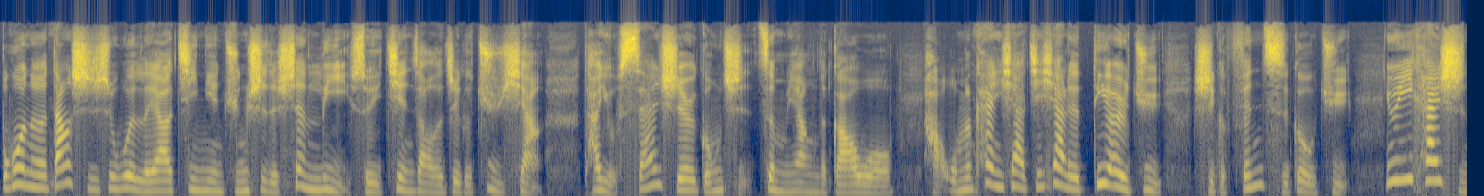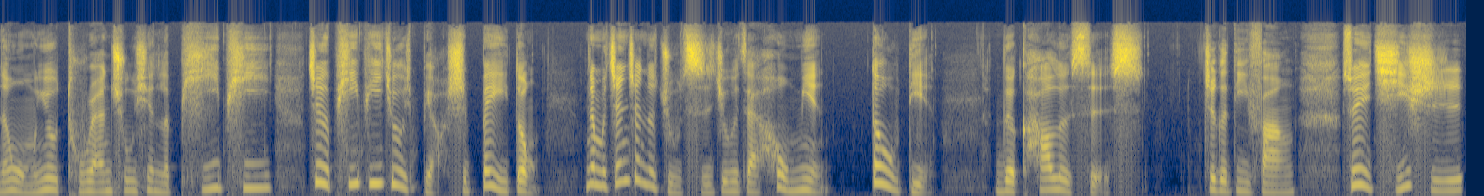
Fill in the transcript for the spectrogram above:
不过呢，当时是为了要纪念军事的胜利，所以建造了这个巨像，它有三十二公尺这么样的高哦。好，我们看一下接下来的第二句是个分词构句，因为一开始呢，我们又突然出现了 PP，这个 PP 就表示被动，那么真正的主词就会在后面逗点 the Colossus 这个地方，所以其实。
